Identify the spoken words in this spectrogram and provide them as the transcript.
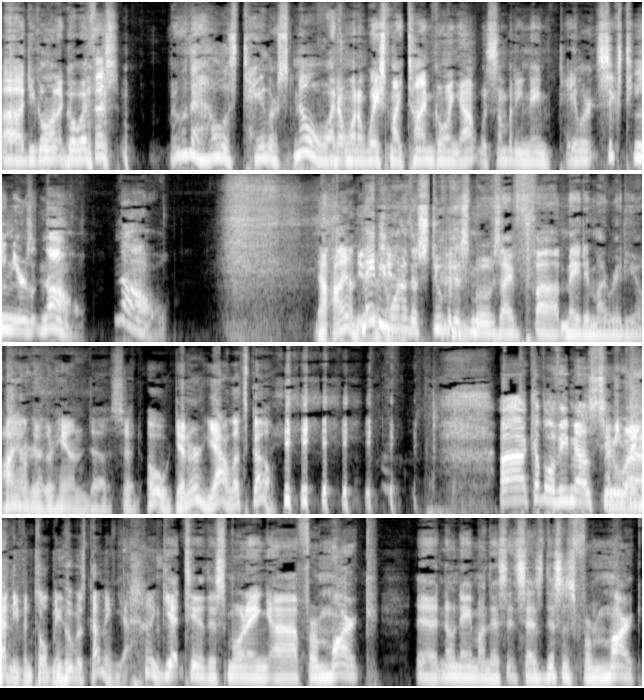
Uh, do you go want to go with us? Who the hell is Taylor? No, I don't want to waste my time going out with somebody named Taylor. 16 years. No, no. Now I on the Maybe other one hand, of the stupidest moves I've uh, made in my radio. I on the other hand uh, said, "Oh, dinner? Yeah, let's go." Uh, a couple of emails to I mean, they uh, hadn't even told me who was coming yet. get to this morning uh, for Mark. Uh, no name on this. It says this is for Mark.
